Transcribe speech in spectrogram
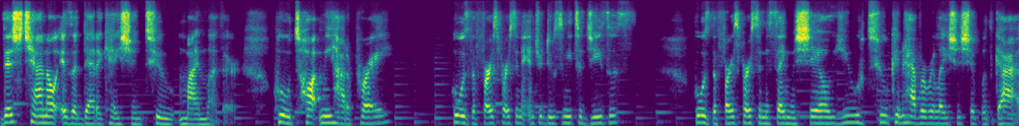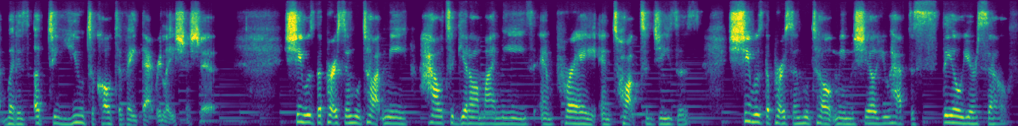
This channel is a dedication to my mother, who taught me how to pray, who was the first person to introduce me to Jesus, who was the first person to say, Michelle, you too can have a relationship with God, but it's up to you to cultivate that relationship. She was the person who taught me how to get on my knees and pray and talk to Jesus. She was the person who told me, Michelle, you have to still yourself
